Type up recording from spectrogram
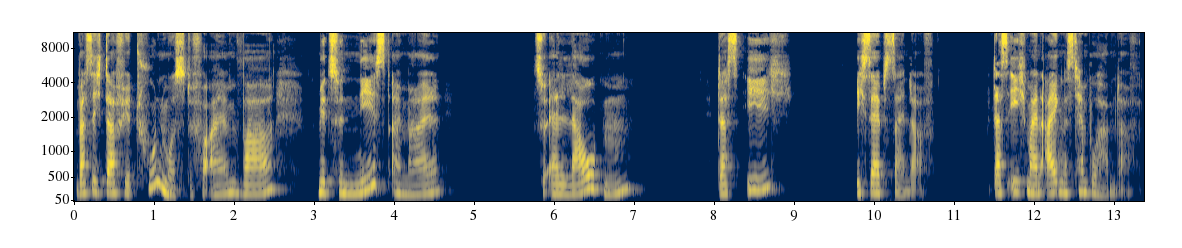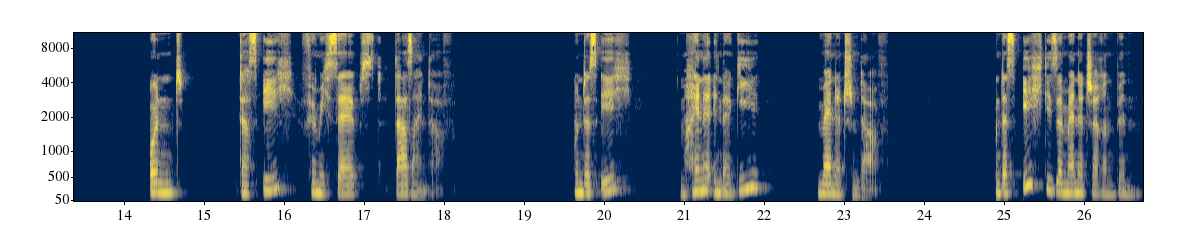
was ich dafür tun musste vor allem, war mir zunächst einmal zu erlauben, dass ich ich selbst sein darf, dass ich mein eigenes Tempo haben darf und dass ich für mich selbst da sein darf. Und dass ich meine Energie managen darf. Und dass ich diese Managerin bin.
